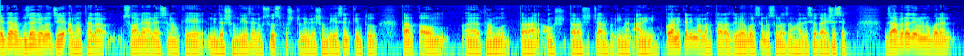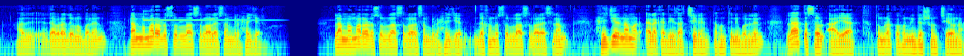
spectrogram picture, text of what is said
এ দ্বারা বোঝা গেল যে আল্লাহ তালা সালেহ আলাইসাল্লামকে নিদর্শন দিয়েছেন এবং সুস্পষ্ট নিদর্শন দিয়েছেন, কিন্তু তার কওম তামুদ তারা অংশ, তারা চার ইমান আনেনি। কোরআন করিম আল্লাহ তালা যেভাবে বলেছেন রসুল্লাহ আসলাম হাদিসেও তা এসেছে। জাবের আদি বলেন জাবের আদি বলেন লাম্মামারা রসুল্লাহ সাল্লাহ আলাইসলাম বিল হাইজের লাম্মামারা রসুল্লাহ সাল্লাহ আসলাম বিল হাইজের যখন রসুল্লাহ সাল্লাহ আলাইসলাম হিজির নামের এলাকা দিয়ে যাচ্ছিলেন, তখন তিনি বললেন, লা তাসউল আয়াত, তোমরা কখন নিদর্শন চেয়েও না।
